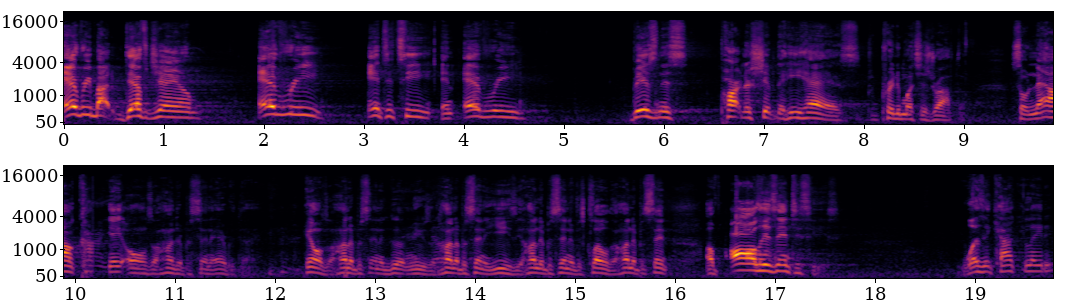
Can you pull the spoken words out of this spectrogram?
everybody, Def Jam, every entity and every business partnership that he has pretty much has dropped him. So now Kanye owns 100% of everything. He owns 100% of good music, 100% of Yeezy, 100% of his clothing, 100% of all his entities. Was it calculated?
